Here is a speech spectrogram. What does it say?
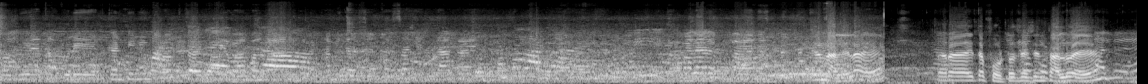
बघूया आता पुढे कंटिन्यू तेव्हा बघा आम्ही दर्शन कसा घेतला काय. मला मला झालेला आहे. तर इथं फोटो सेशन चालू आहे. चालू आहे.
